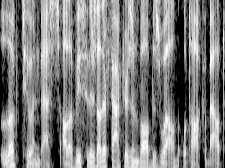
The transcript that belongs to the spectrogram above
look to invest. Obviously, there's other factors involved as well that we'll talk about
